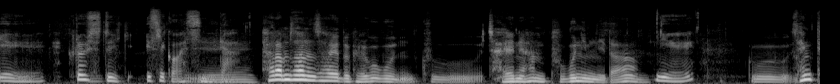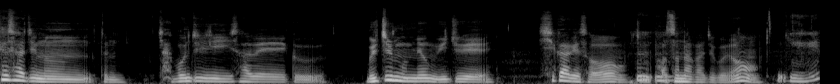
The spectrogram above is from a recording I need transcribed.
예. 그럴 수도 있, 을것 같습니다. 예. 사람 사는 사회도 결국은 그 자연의 한 부분입니다. 예. 그 생태 사진은 어떤 자본주의 사회의 그 물질 문명 위주의 시각에서 좀 음, 음. 벗어나 가지고요. 예.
